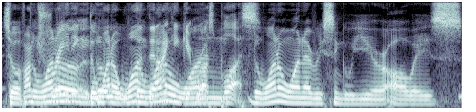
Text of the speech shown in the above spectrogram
So if I'm The 10 trading the, 101, then I can get Russ oh plus. The 101 every single year always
